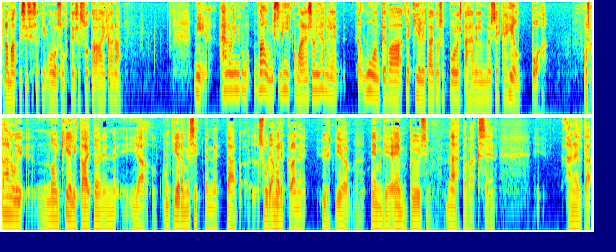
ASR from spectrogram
dramaattisissakin olosuhteissa sota-aikana, niin hän oli niin kuin valmis liikkumaan ja se oli hänelle luontevaa ja kielitaitonsa puolesta hänelle myös ehkä helppoa. Koska hän oli noin kielitaitoinen ja kun tiedämme sitten, että suuri amerikkalainen yhtiö MGM pyysi nähtäväkseen häneltä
